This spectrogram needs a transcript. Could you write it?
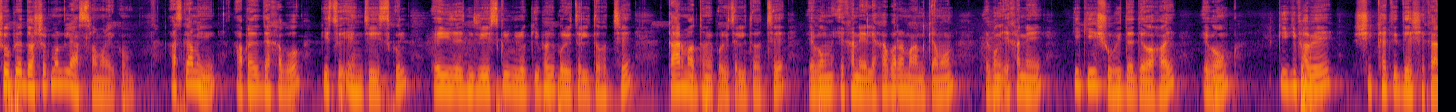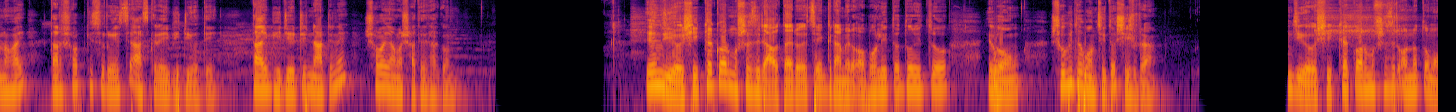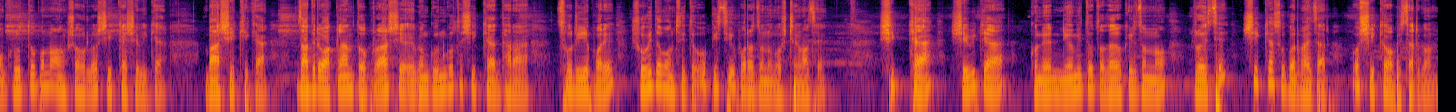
সুপ্রিয় দর্শক মণ্ডলী, আসসালামু আলাইকুম। আজকে আমি আপনাদের দেখাবো কিছু এনজিও স্কুল। এই এনজিও স্কুলগুলো কীভাবে পরিচালিত হচ্ছে, কার মাধ্যমে পরিচালিত হচ্ছে, এবং এখানে লেখাপড়ার মান কেমন, এবং এখানে কি কি সুবিধা দেওয়া হয়, এবং কি কীভাবে শিক্ষার্থীদের শেখানো হয়, তার সব কিছু রয়েছে আজকের এই ভিডিওতে। তাই ভিডিওটি না টেনে সবাই আমার সাথে থাকুন। এনজিও শিক্ষা কর্মসূচির আওতায় রয়েছে গ্রামের অবহেলিত দরিদ্র এবং সুবিধাবঞ্চিত শিশুরা। এনজিও শিক্ষা কর্মসূচির অন্যতম গুরুত্বপূর্ণ অংশ হলো শিক্ষা সেবিকা বা শিক্ষিকা, যাদের অক্লান্ত প্রয়াস এবং গুণগত শিক্ষার ধারা ছড়িয়ে পড়ে সুবিধাবঞ্চিত ও পিছিয়ে পড়া জনগোষ্ঠীর মাঝে। শিক্ষা সেবিকা গুণের নিয়মিত তদারকির জন্য রয়েছে শিক্ষা সুপারভাইজার ও শিক্ষা অফিসারগণ।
